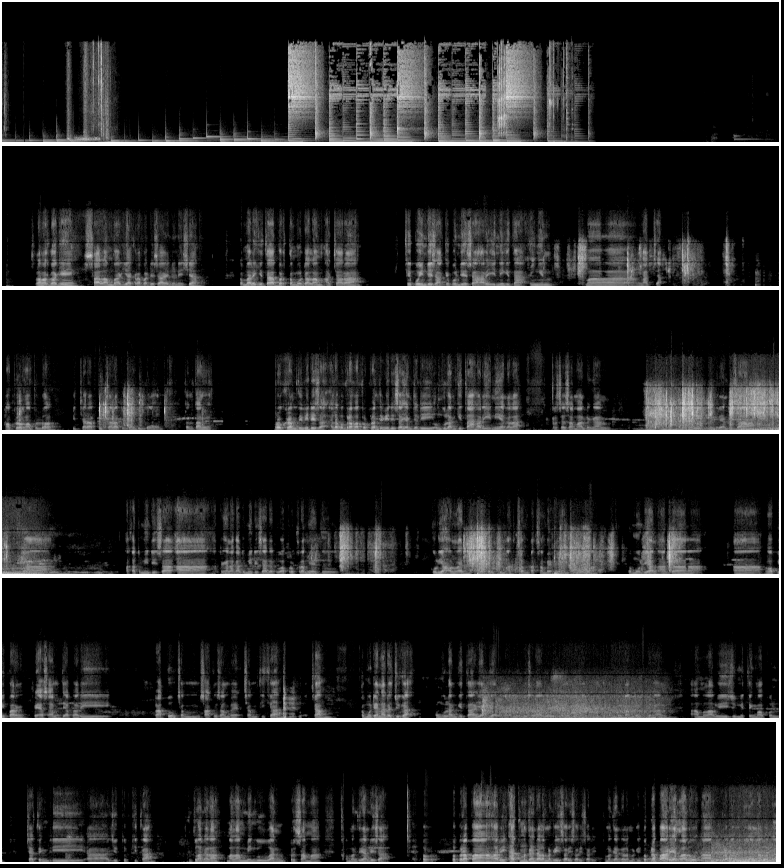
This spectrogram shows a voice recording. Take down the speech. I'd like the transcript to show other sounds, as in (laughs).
Selamat pagi, salam bahagia kerabat desa Indonesia. Kembali kita bertemu dalam acara Kepoin Desa. Kepoin Desa hari ini kita ingin mengajak ngobrol-ngobrol, bicara-bicara, bincang-bincang tentang program TV Desa. Ada beberapa program TV Desa yang jadi unggulan kita hari ini adalah kerjasama dengan Kementerian Desa, Akademi Desa, dengan Akademi Desa ada dua program yaitu kuliah online dari Jumat jam 4 sampai dengan jam 5. Kemudian ada uh, ngopi bareng PSM tiap hari Rabu jam 1 sampai jam 3, 2 (coughs) jam. Kemudian ada juga unggulan kita yang tiap malam minggu selalu teman-teman bergabung dengan uh, melalui Zoom meeting maupun chatting di uh, YouTube kita itu adalah malam mingguan bersama Kementerian Desa. Beberapa hari, ah, Kementerian Dalam Negeri, sorry, sorry, sorry, Kementerian Dalam Negeri. Beberapa hari yang lalu, uh, beberapa minggu yang lalu ada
